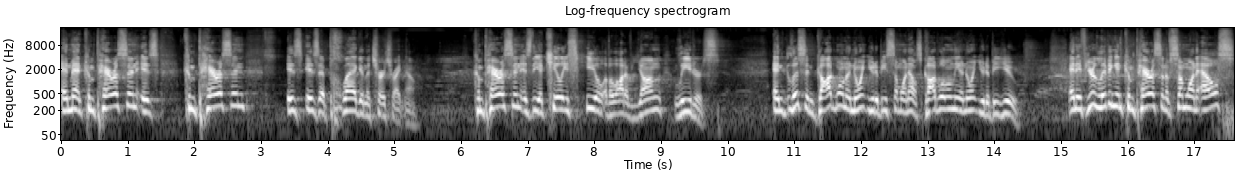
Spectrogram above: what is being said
and man, comparison is, comparison is, is a plague in the church right now. Comparison is the Achilles heel of a lot of young leaders. And listen, God won't anoint you to be someone else, God will only anoint you to be you. And if you're living in comparison of someone else,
